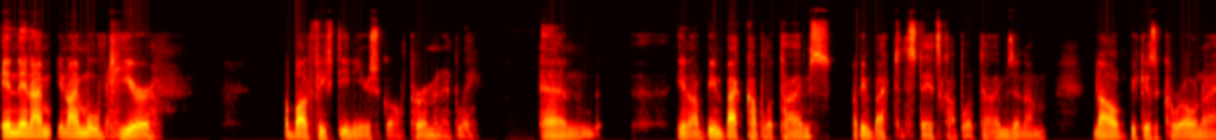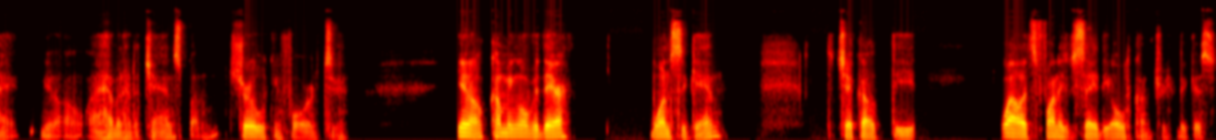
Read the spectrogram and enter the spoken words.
and then I'm, you know, I moved here about 15 years ago permanently. And you know, I've been back a couple of times. I've been back to the States a couple of times and I'm now because of Corona, I, you know, I haven't had a chance, but I'm sure looking forward to, you know, coming over there once again to check out the well, it's funny to say the old country because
